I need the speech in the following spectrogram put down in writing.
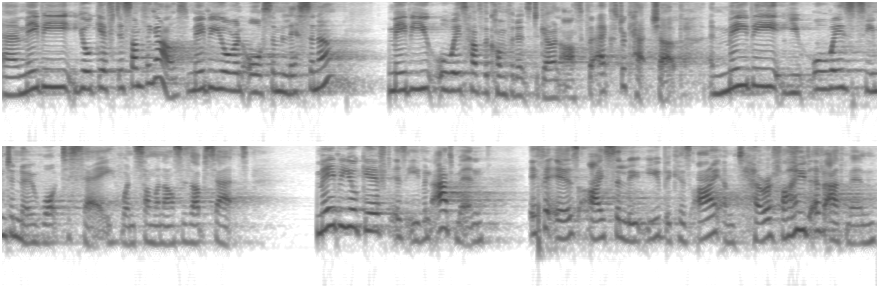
Uh, maybe your gift is something else. Maybe you're an awesome listener. Maybe you always have the confidence to go and ask for extra ketchup. And maybe you always seem to know what to say when someone else is upset. Maybe your gift is even admin. If it is, I salute you because I am terrified of admin.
